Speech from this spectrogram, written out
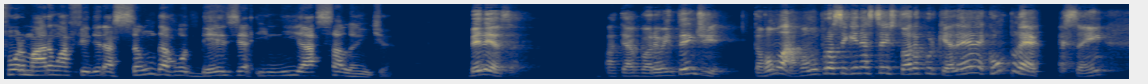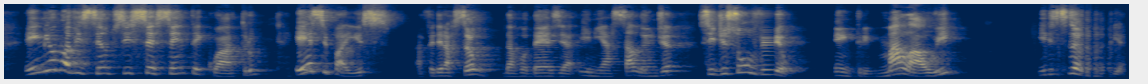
formaram a Federação da Rodésia e Nyasalandia. Beleza. Até agora eu entendi. Então vamos lá, vamos prosseguir nessa história porque ela é complexa, hein? Em 1964, esse país, a Federação da Rodésia e Nyasalandia, se dissolveu entre Malawi e Zâmbia.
